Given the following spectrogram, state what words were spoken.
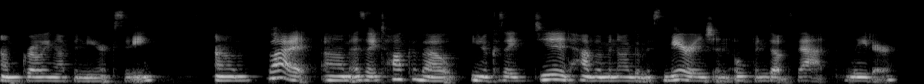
um, growing up in new york city. Um, but um, as i talk about you know because i did have a monogamous marriage and opened up that later.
